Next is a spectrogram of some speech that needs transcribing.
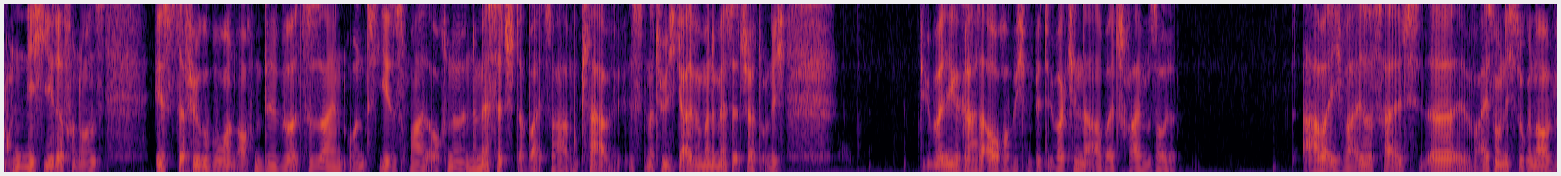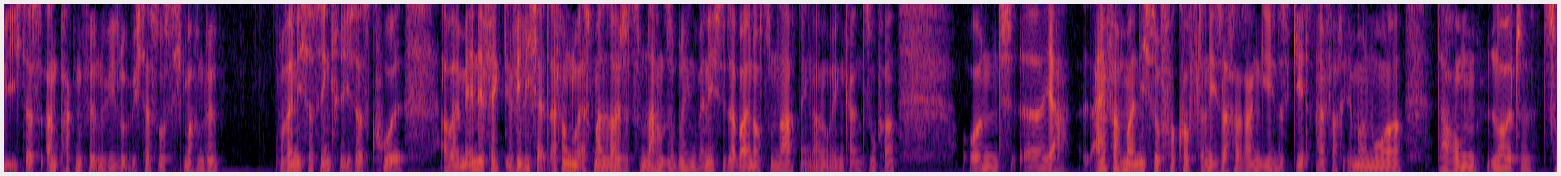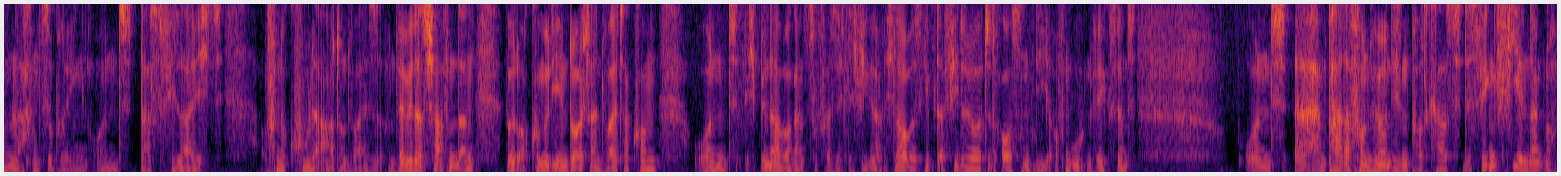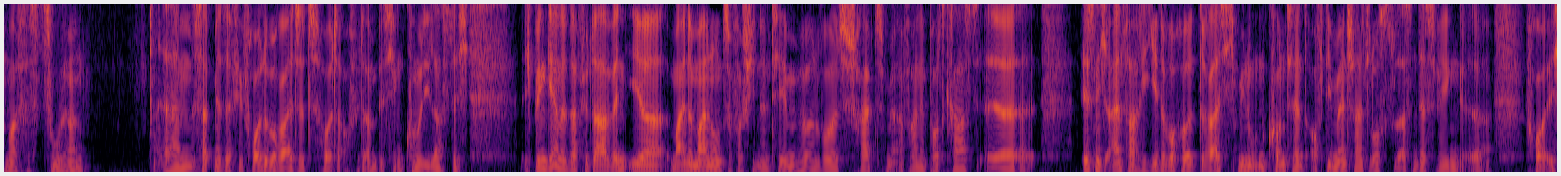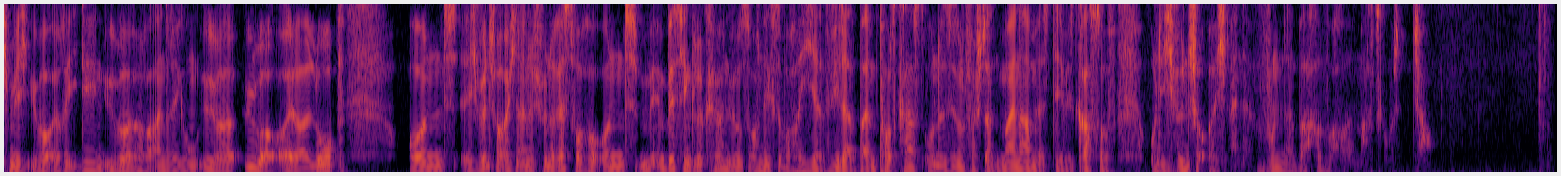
Und nicht jeder von uns ist dafür geboren, auch ein Bill Burr zu sein und jedes Mal auch eine, eine Message dabei zu haben. Klar, ist natürlich geil, wenn man eine Message hat. Und ich überlege gerade auch, ob ich ein Bit über Kinderarbeit schreiben soll. Aber ich weiß es halt, äh, weiß noch nicht so genau, wie ich das anpacken will und wie, wie ich das lustig machen will. Und wenn ich das hinkriege, ist das cool. Aber im Endeffekt will ich halt einfach nur erstmal Leute zum Lachen zu bringen. Wenn ich sie dabei noch zum Nachdenken anbringen kann, super. Und äh, ja, einfach mal nicht so verkopft an die Sache rangehen. Es geht einfach immer nur darum, Leute zum Lachen zu bringen. Und das vielleicht auf eine coole Art und Weise. Und wenn wir das schaffen, dann wird auch Comedy in Deutschland weiterkommen. Und ich bin da aber ganz zuversichtlich. Wie gesagt, ich glaube, es gibt da viele Leute draußen, die auf einem guten Weg sind. Und äh, ein paar davon hören diesen Podcast. Deswegen vielen Dank nochmal fürs Zuhören. Ähm, es hat mir sehr viel Freude bereitet. Heute auch wieder ein bisschen Comedy-lastig. Ich bin gerne dafür da, wenn ihr meine Meinung zu verschiedenen Themen hören wollt, schreibt mir einfach in den Podcast. Äh, ist nicht einfach, jede Woche 30 Minuten Content auf die Menschheit loszulassen. Deswegen äh, freue ich mich über eure Ideen, über eure Anregungen, über, über euer Lob. Und ich wünsche euch eine schöne Restwoche und mit ein bisschen Glück hören wir uns auch nächste Woche hier wieder beim Podcast ohne Sinn und Verstand. Mein Name ist David Grassoff und ich wünsche euch eine wunderbare Woche. Macht's gut.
